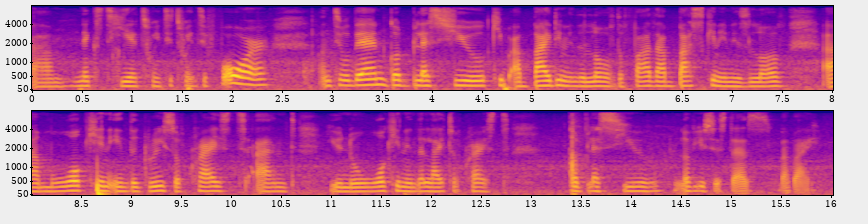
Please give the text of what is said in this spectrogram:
um, next year, 2024. Until then, God bless you. Keep abiding in the love of the Father, basking in His love, um, walking in the grace of Christ, and you know, walking in the light of Christ. God bless you. Love you, sisters. Bye bye.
